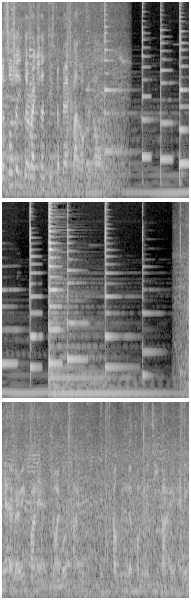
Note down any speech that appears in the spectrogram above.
the social interaction is the best part of it all. We had a very fun and enjoyable time helping the community by adding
